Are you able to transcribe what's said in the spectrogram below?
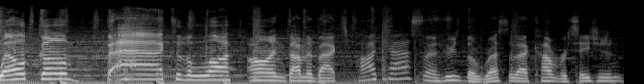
Welcome back to the Locked On Diamondbacks podcast. Now, here's the rest of that conversation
